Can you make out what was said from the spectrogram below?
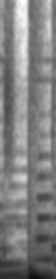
Bye.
